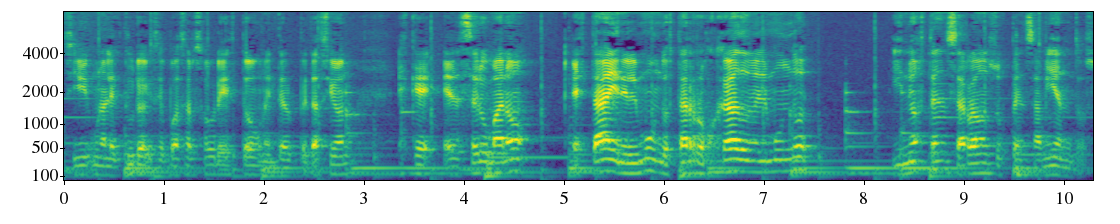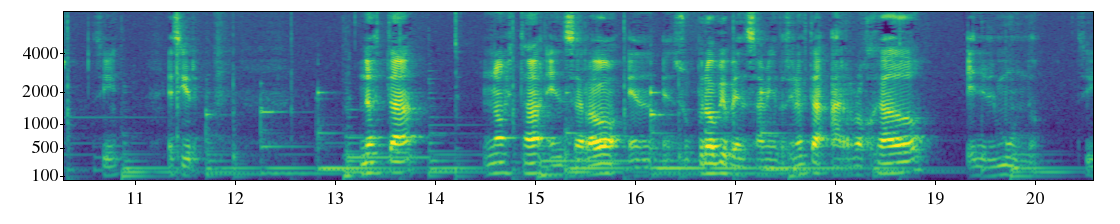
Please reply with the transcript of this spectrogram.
¿sí? una lectura que se puede hacer sobre esto, una interpretación, es que el ser humano está en el mundo, está arrojado en el mundo y no está encerrado en sus pensamientos. ¿sí? Es decir, no está no está encerrado en, su propio pensamiento, sino está arrojado en el mundo. ¿sí?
